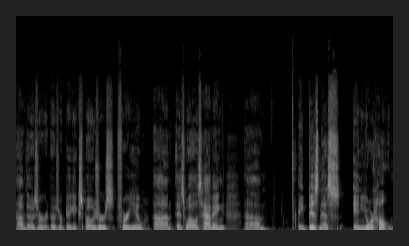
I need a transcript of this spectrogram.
uh, those are those are big exposures for you, um, as well as having um, a business in your home.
